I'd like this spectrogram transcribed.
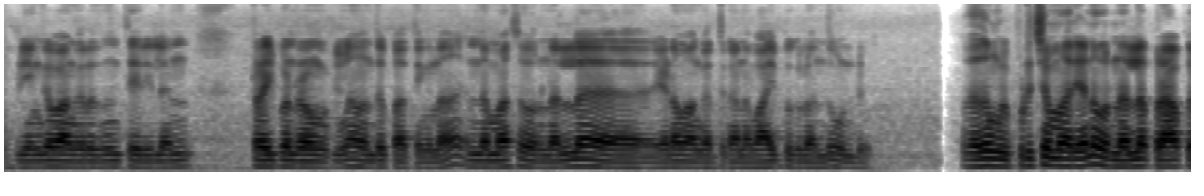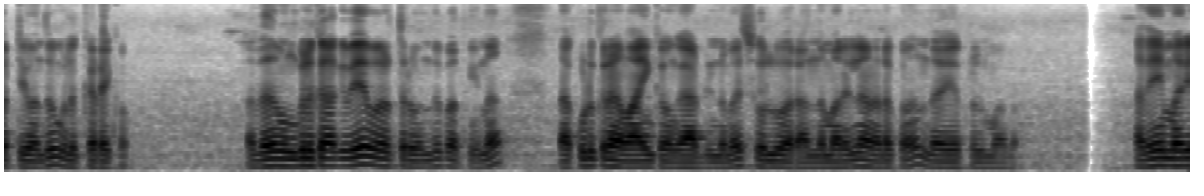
எப்படி எங்கே வாங்குறதுன்னு தெரியலன்னு ட்ரை பண்ணுறவங்களுக்குலாம் வந்து பார்த்திங்கன்னா இந்த மாதம் ஒரு நல்ல இடம் வாங்குறதுக்கான வாய்ப்புகள் வந்து உண்டு. அதாவது உங்களுக்கு பிடிச்ச மாதிரியான ஒரு நல்ல ப்ராப்பர்ட்டி வந்து உங்களுக்கு கிடைக்கும். அதாவது உங்களுக்காகவே ஒருத்தர் வந்து பார்த்திங்கன்னா நான் கொடுக்குறேன் வாங்கிக்கோங்க அப்படின்ற மாதிரி சொல்லுவார். அந்த மாதிரிலாம் நடக்கும் இந்த ஏப்ரல் மாதம். அதே மாதிரி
